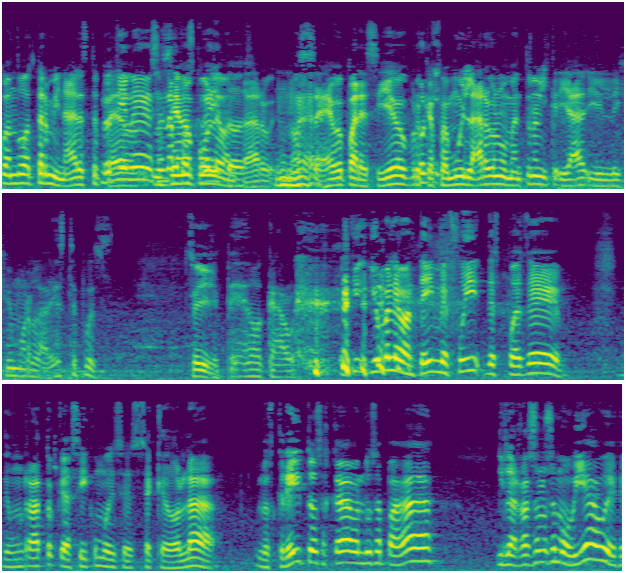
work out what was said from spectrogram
cuándo va a terminar este ¿No pedo. tiene no sé si me puedo levantar, güey. No sé, güey, parecía, güey, porque, Porque- fue muy largo el momento en el que ya... Y le dije, morla, este, pues, Sí, qué pedo acá, güey. Es que yo me levanté y me fui después de, de un rato que así como dices, se quedó la los créditos acá, luz apagada y la raza no se movía, güey.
